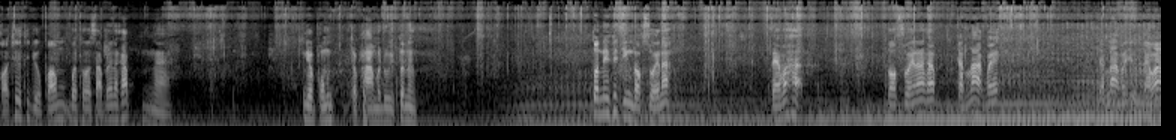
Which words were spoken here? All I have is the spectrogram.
ขอชื่อที่อยู่พร้อมเบอร์โทรศัพท์ด้วยนะครับนะเดี๋ยวผมจะพามาดูอีกต้นหนึ่งต้นนี้ที่จริงดอกสวยนะ แต่ว่าดอกสวยนะครับ จัดรากไว้ จัดรากไว้อยู่แต่ว่า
